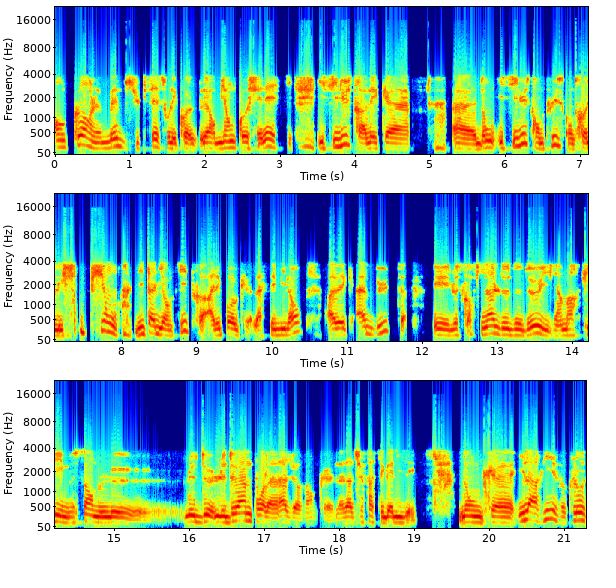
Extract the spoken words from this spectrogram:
encore le même succès sous les couleurs bianco. Il s'illustre avec euh, euh, donc il s'illustre en plus contre les champions d'Italie en titre à l'époque, la C Milan, avec un but et le score final de 2-2. Il vient marquer, il me semble, le le 2 le 2-1 pour la Lazio avant que la Lazio fasse égaliser. Donc euh, il arrive, close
